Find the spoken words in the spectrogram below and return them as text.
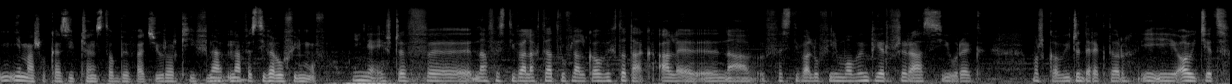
nie masz okazji często bywać, jurorki na, na festiwalu filmów. Nie, jeszcze w, na festiwalach teatrów lalkowych to tak, ale na festiwalu filmowym pierwszy raz Jurek Moszkowicz, dyrektor i ojciec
